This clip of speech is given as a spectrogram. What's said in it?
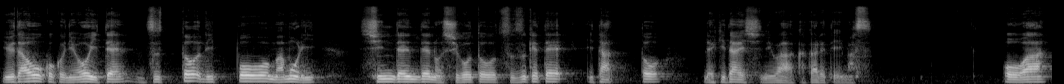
ユダ王国においてずっと立法を守り神殿での仕事を続けていたと歴代史には書かれています。王は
